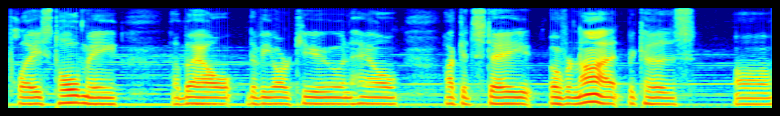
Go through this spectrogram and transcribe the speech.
place told me about the VRQ and how I could stay overnight because uh,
